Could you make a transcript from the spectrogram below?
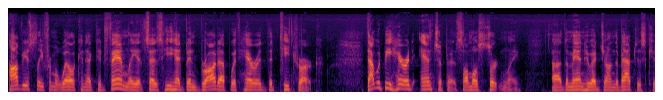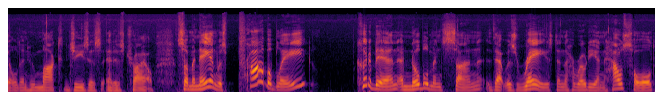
Obviously, from a well connected family, it says he had been brought up with Herod the Tetrarch. That would be Herod Antipas, almost certainly. Uh, the man who had John the Baptist killed and who mocked Jesus at his trial. So Manaen was probably could have been a nobleman's son that was raised in the Herodian household,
